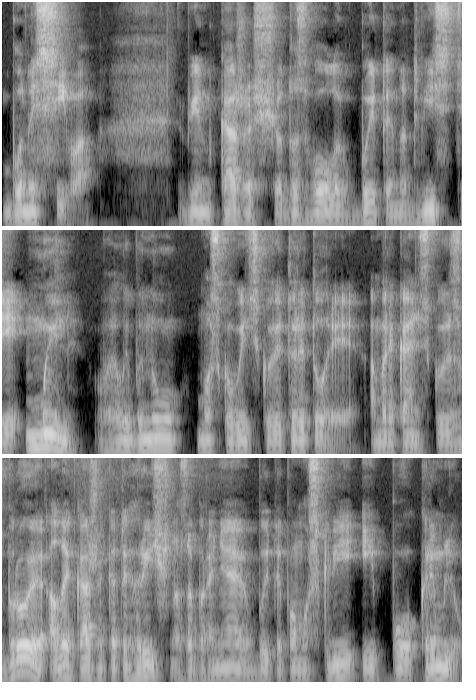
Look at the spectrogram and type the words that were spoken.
Бонесіва. Він каже, що дозволив бити на 200 миль в глибину московицької території американською зброєю, але каже категорично забороняє бити по Москві і по Кремлю.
